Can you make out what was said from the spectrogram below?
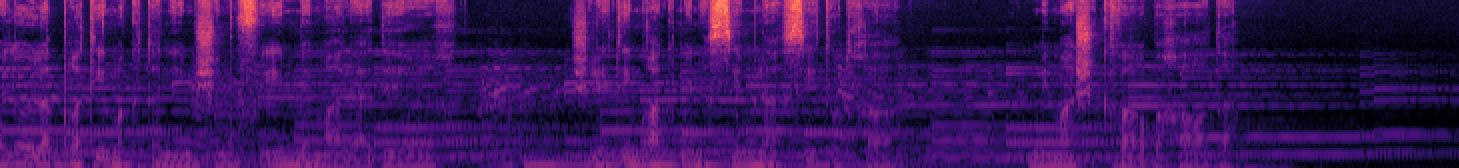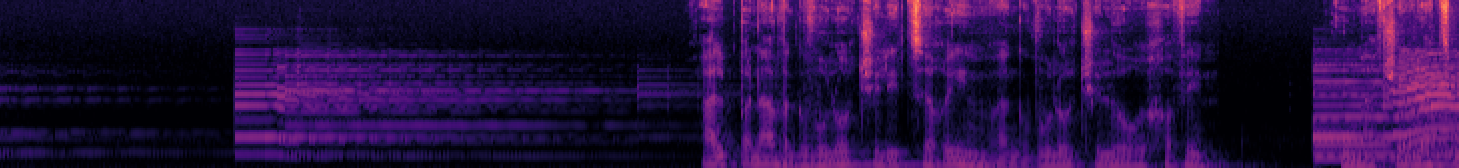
ולא אל הפרטים הקטנים שמופיעים במעלה הדרך, שלעיתים רק מנסים להסיט אותך ממה שכבר בחרת. על פניו הגבולות שלי צרים והגבולות שלו רחבים. הוא מאפשר לעצמו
